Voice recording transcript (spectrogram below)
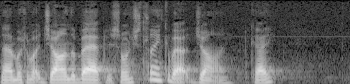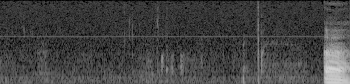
Now I'm talking about John the Baptist. I want you to think about John, okay? Uh,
